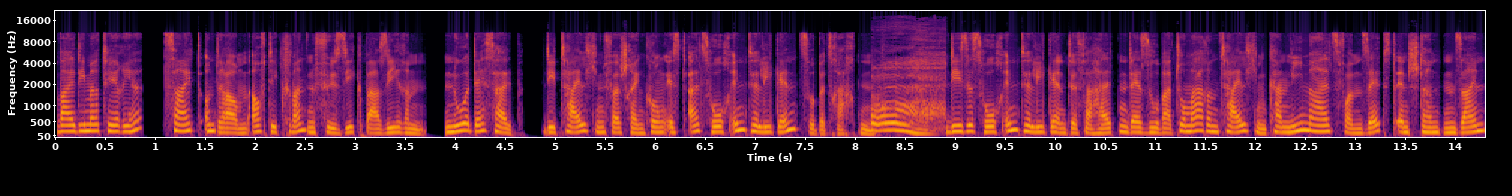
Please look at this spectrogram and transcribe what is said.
weil die Materie, Zeit und Raum auf die Quantenphysik basieren. Nur deshalb. Die Teilchenverschränkung ist als hochintelligent zu betrachten. Dieses hochintelligente Verhalten der subatomaren Teilchen kann niemals von selbst entstanden sein,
